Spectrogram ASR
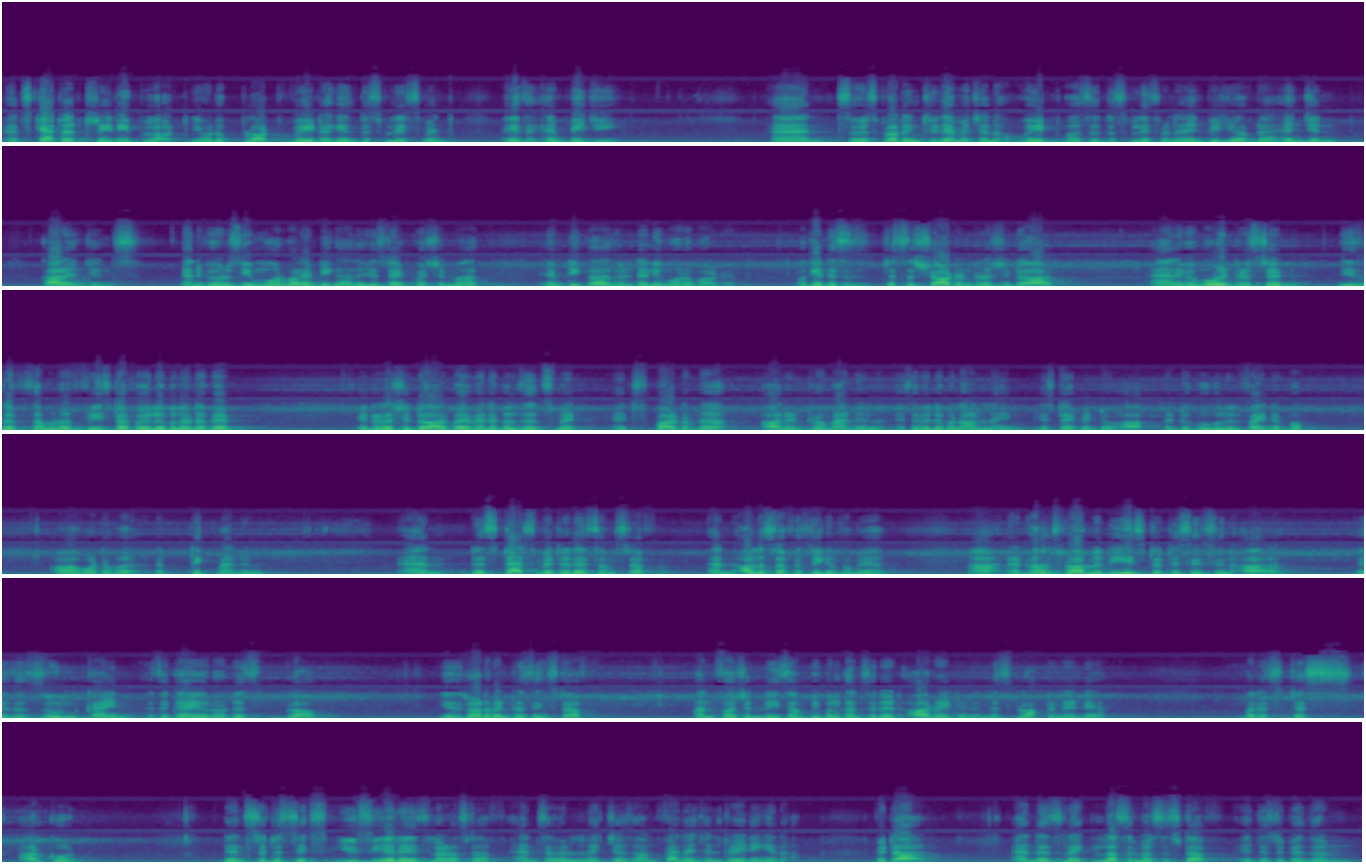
and scatter 3D plot. You want to plot weight against displacement against MPG and so it's plotting three dimension weight versus displacement and MPG of the engine car engines. And if you want to see more about mtcars you just type question mark mtcars will tell you more about it okay this is just a short introduction to R. And if you're more interested these are some of the free stuff available on the web. Introduction to R by Venables and Smith. It's part of the R intro manual. It's available online. Just type into R, into Google you'll find a book or whatever the tick manual. And the stats method has some stuff and all the stuff is taken from here. Uh, advanced probability statistics in R. There's a Zoon kind is a guy who wrote this blog. He has a lot of interesting stuff unfortunately some people consider it R rated and it's blocked in India but it's just R code. Then statistics UCLA is a lot of stuff and several lectures on financial trading in with R. And there's like lots and lots of stuff. It just depends on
